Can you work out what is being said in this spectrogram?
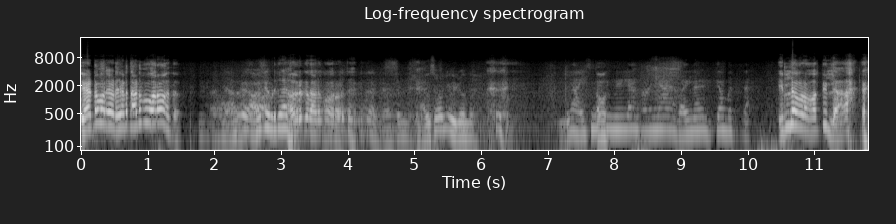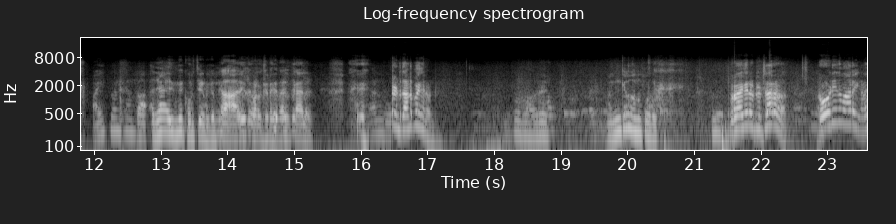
ചേട്ടൻ തണുപ്പ് കുറവാന്ന് അവർക്ക് തണുപ്പ് കുറവാ. ഇല്ല ബ്രോ പറ്റില്ല കൊണ്ടിരിക്കാൻ ഞാൻ ഇന്ന് കുറച്ച് എടുക്കട്ടെ. തണുപ്പ് ഇത് കുറച്ചെടുക്കും തൽക്കാലം. എങ്ങനെയുണ്ട്? തണുപ്പ് എങ്ങനെയുണ്ട് ഭയങ്കര തണുപ്പാണ് ബ്രോ എങ്ങനെയുണ്ട്? ഉഷാറാണോ? റോഡിൽ നിന്ന് മാറിക്കണേ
